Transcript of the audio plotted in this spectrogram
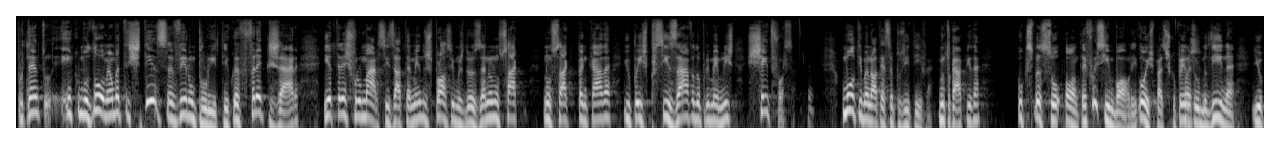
Portanto, incomodou-me, é uma tristeza ver um político a fraquejar e a transformar-se exatamente nos próximos dois anos num saco, num saco de pancada e o país precisava do Primeiro-Ministro cheio de força. Uma última nota, essa positiva, muito rápida. O que se passou ontem foi simbólico. Hoje, peço desculpa, entre o Medina e o,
